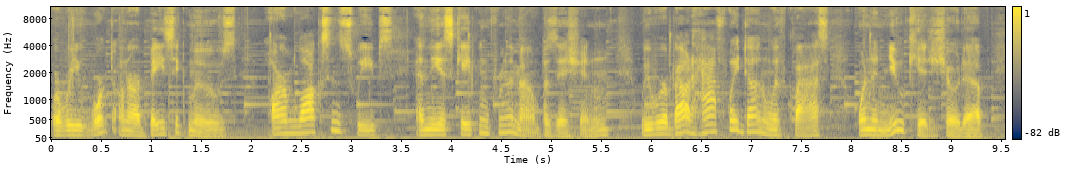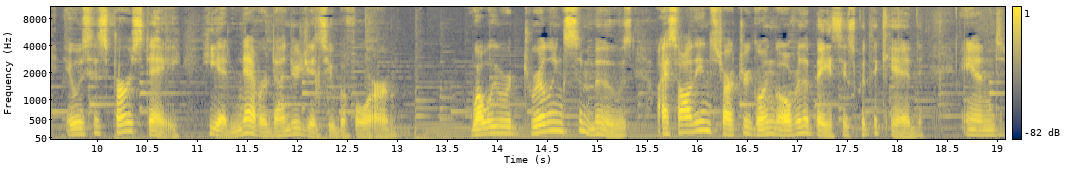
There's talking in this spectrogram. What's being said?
where we worked on our basic moves, arm locks and sweeps, and the escaping from the mount position. We were about halfway done with class when a new kid showed up. It was his first day. He had never done jujitsu before. While we were drilling some moves, I saw the instructor going over the basics with the kid and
